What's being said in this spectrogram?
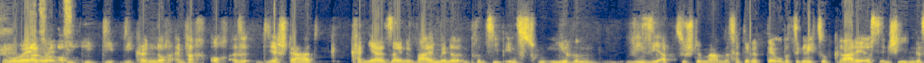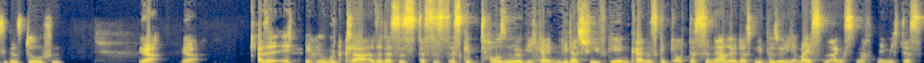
Ja, Moment, also Moment. Die, die, die können doch einfach auch, also der Staat kann ja seine Wahlmänner im Prinzip instruieren, wie sie abzustimmen haben. Das hat ja der oberste Gerichtshof gerade erst entschieden, dass sie das dürfen. Ja, ja. Also ich, ich, gut, klar, also das ist, das ist, es gibt tausend Möglichkeiten, wie das schiefgehen kann. Es gibt auch das Szenario, das mir persönlich am meisten Angst macht, nämlich dass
